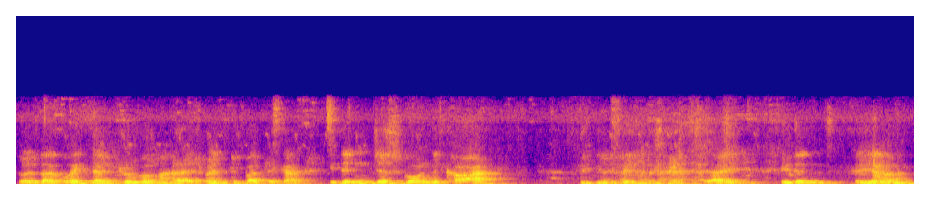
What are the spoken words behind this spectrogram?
So it's like like that, Dhruva Maharaj went to Badarik Ashram. He didn't just go in the car, right? He didn't, you know,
